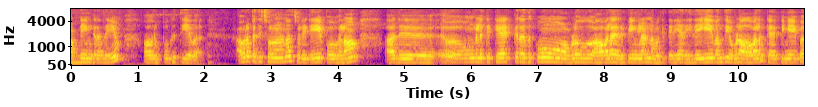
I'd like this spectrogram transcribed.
அப்படிங்கிறதையும் அவர் புகுத்தியவர். அவரை பற்றி சொல்லணும்னா சொல்லிகிட்டே போகலாம். அது உங்களுக்கு கேட்குறதுக்கும் அவ்வளோ ஆவலாக இருப்பீங்களான்னு நமக்கு தெரியாது. இதையே வந்து எவ்வளோ ஆவலாக கேட்பீங்க. இப்போ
